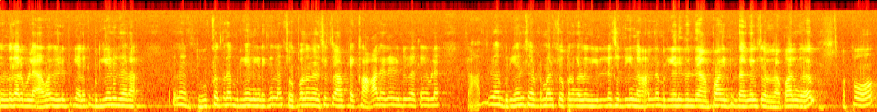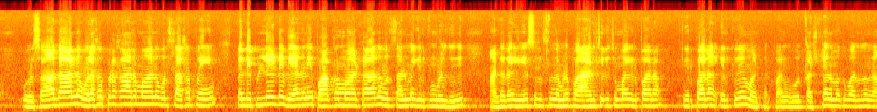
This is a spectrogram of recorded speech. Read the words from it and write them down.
சொந்தக்கார பிள்ளை அவள் எழுப்பி எனக்கு பிரியாணி தரா ஏன்னா தூக்கத்தில் பிரியாணி கிடைக்கும் நான் சொப்பனம் நினச்சி சாப்பிட்டேன். காலையில் எழுந்து கேட்கல ராத்திரி நான் பிரியாணி சாப்பிட்ட மாதிரி சொப்பனங்கள் இல்லை சொல்லி நான் தான் பிரியாணி தந்தேன் அப்பா வாங்கிட்டு இருந்தாங்கன்னு சொல்லலாம் பாருங்க. அப்போது ஒரு சாதாரண உலக பிரகாரமான ஒரு சகப்பையும் தன்னுடைய பிள்ளைகளுடைய வேதனையை பார்க்க மாட்டாத ஒரு தன்மை இருக்கும் பொழுது அதெல்லாம் இயேசு நம்மளை பா அடிச்சுட்டு சும்மா இருப்பாரா? இருப்பாரா? இருக்கவே மாட்டார். பாருங்க ஒரு கஷ்டம் நமக்கு வருதுன்னா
